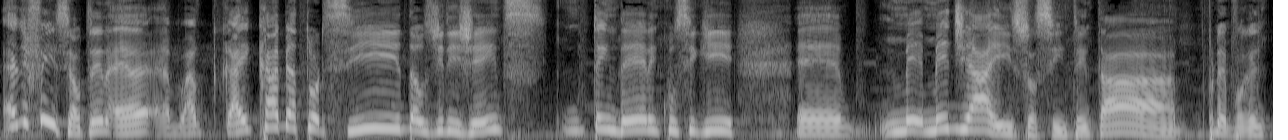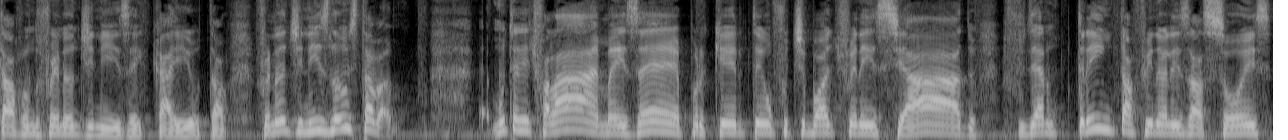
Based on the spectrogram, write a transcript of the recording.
é difícil. É o treino, é- é- aí cabe a torcida, os dirigentes entenderem, conseguir é, me- mediar isso, assim, tentar. Por exemplo, a gente tava falando do Fernando Diniz aí que caiu e tal. Fernando Diniz não estava. Muita gente fala, ah, mas é porque ele tem um futebol diferenciado, fizeram 30 finalizações.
